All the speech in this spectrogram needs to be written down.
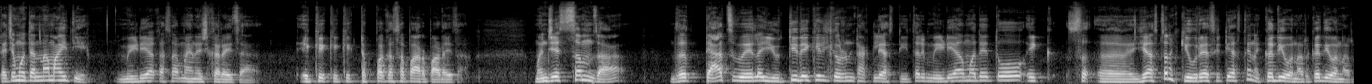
त्याच्यामुळे त्यांना माहिती आहे मीडिया कसा मॅनेज करायचा एक एक एक एक टप्पा कसा पार पाडायचा. म्हणजे समजा जर त्याच वेळेला युती देखील करून टाकली असती तर मीडियामध्ये तो एक स हे असतं ना क्युरियासिटी असते ना कधी होणार कधी होणार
